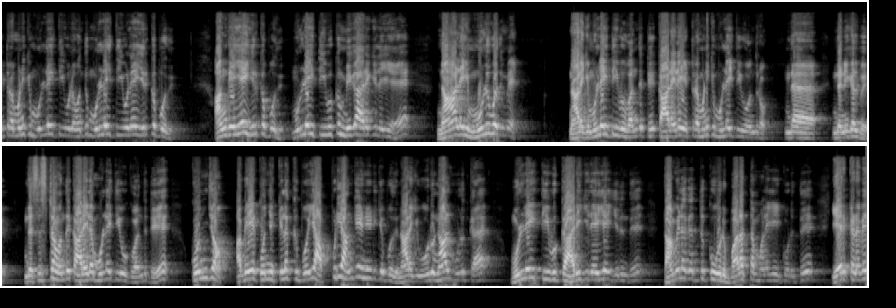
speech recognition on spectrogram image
எட்டரை மணிக்கு முல்லைத்தீவுல வந்து முல்லைத்தீவுலே இருக்க போகுது. அங்கேயே இருக்க போகுது. முல்லைத்தீவுக்கு மிக அருகிலேயே நாளை முழுவதுமே நாளைக்கு முல்லைத்தீவு வந்துட்டு காலையில எட்டரை மணிக்கு முல்லைத்தீவு வந்துடும் இந்த இந்த நிகழ்வு. இந்த சிஸ்டம் வந்து காலையில முல்லைத்தீவுக்கு வந்துட்டு கொஞ்சம் அப்படியே கொஞ்சம் கிழக்கு போய் அப்படியே அங்கேயே நீடிக்க போகுது. நாளைக்கு ஒரு நாள் முழுக்க முல்லைத்தீவுக்கு அருகிலேயே இருந்து தமிழகத்துக்கு ஒரு பலத்த மழையை கொடுத்து ஏற்கனவே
